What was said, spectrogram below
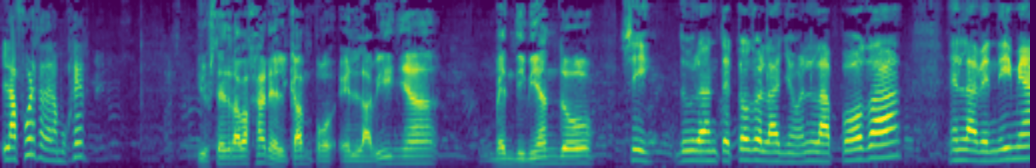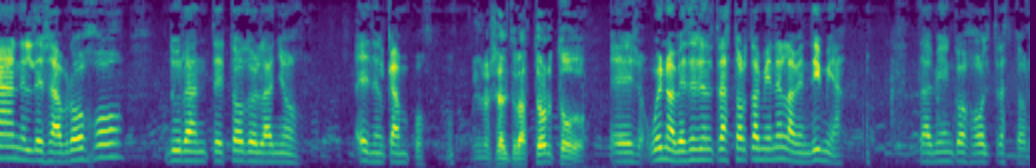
la fuerza de la mujer. ¿Y usted trabaja en el campo, en la viña, vendimiando? Sí, durante todo el año, en la poda, en la vendimia, en el desabrojo, durante todo el año en el campo. Menos el tractor, todo. bueno, a veces en el tractor también en la vendimia. También cojo el tractor.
